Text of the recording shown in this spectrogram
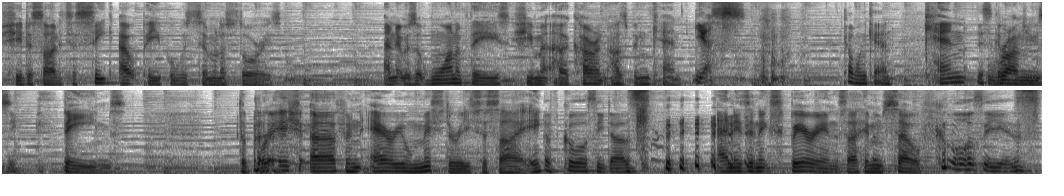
she decided to seek out people with similar stories. And it was at one of these she met her current husband, Ken. Yes. Come on, Ken. Ken This is runs. Beams, the British Earth and Aerial Mystery Society, Of course he does. and is an experiencer himself. of course he is.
